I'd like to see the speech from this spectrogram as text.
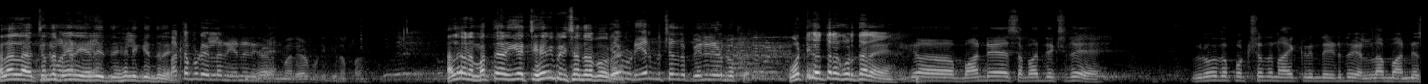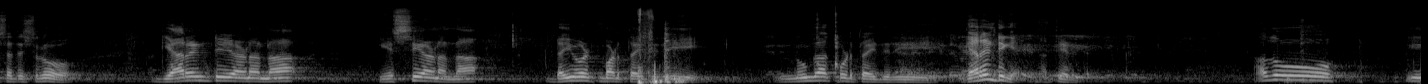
ಅಲ್ಲಲ್ಲ ಚಂದ್ರಪ್ಪ ಏನು ಹೇಳಿದ್ದು ಹೇಳಿಕ್ಕಿದ್ರೆ. ಮತ್ತಬಿಡು ಎಲ್ಲ ಏನೇನಿದೆ ಅಲ್ಲ ಮತ್ತೆ ಈಗ ಹೇಳಿಬಿಡಿ ಚಂದ್ರಪ್ಪ ಅವರು. ಹೇಳ್ಬಿಡಿ ಏನು ಚಂದ್ರಪ್ಪ ಏನೇನು ಹೇಳ್ಬೇಕು? ಒಟ್ಟಿಗೆ ಉತ್ತರ ಕೊಡ್ತಾರೆ. ಈಗ ಮಾನ್ಯ ಸಭಾಧ್ಯಕ್ಷರೇ ವಿರೋಧ ಪಕ್ಷದ ನಾಯಕರಿಂದ ಹಿಡಿದು ಎಲ್ಲ ಮಾನ್ಯ ಸದಸ್ಯರು ಗ್ಯಾರಂಟಿ ಹಣನ ಎಸ್ ಸಿ ಹಣನ ಡೈವರ್ಟ್ ಮಾಡ್ತಾ ಇದ್ದೀರಿ ನುಂಗಾಕ್ ಕೊಡ್ತಾ ಇದ್ದೀರಿ, ಗ್ಯಾರಂಟಿಗೆ ಅಂತ ಹೇಳ್ತಾರೆ ಅದು ಈ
